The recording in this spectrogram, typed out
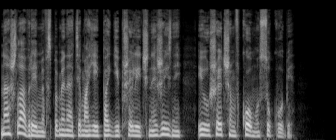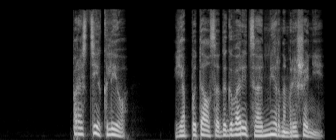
Нашла время вспоминать о моей погибшей личной жизни и ушедшем в кому суккубе. «Прости, Клио. Я пытался договориться о мирном решении»,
